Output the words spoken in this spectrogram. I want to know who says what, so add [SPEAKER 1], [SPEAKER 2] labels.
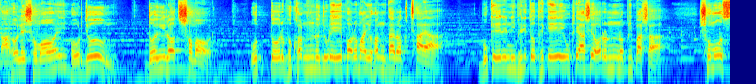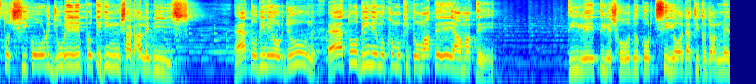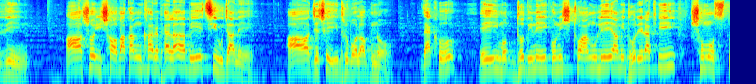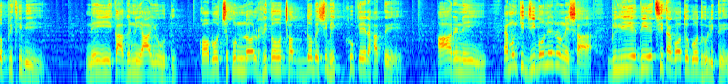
[SPEAKER 1] তাহলে সময়, অর্জুন দৈরথ সমর, উত্তর ভূখণ্ড জুড়ে পরমায়ু হন্তারক ছায়া, বুকের নিভৃত থেকে উঠে আসে অরণ্য পিপাসা, সমস্ত শিকড় জুড়ে প্রতিহিংসা ঢালে বিষ। এতদিনে অর্জুন এত দিনে মুখোমুখি তোমাতে, আমাতে। তিলে তিলে শোধ করছি অযাচিত জন্মের ঋণ। আসই সব আকাঙ্ক্ষার ভেলা বেয়েছি উজানে আজ সেই ধ্রুব লগ্ন দেখো, এই মধ্যদিনে কনিষ্ঠ আঙুলে আমি ধরে রাখি সমস্ত পৃথিবী। নেই কাগ্নি আয়ুধ, কবচ কুণ্ডল হৃত ছদ্মবেশী ভিক্ষুকের হাতে। আর নেই, এমনকি জীবনেরও নেশা বিলিয়ে দিয়েছি তা গত গোধূলিতে।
